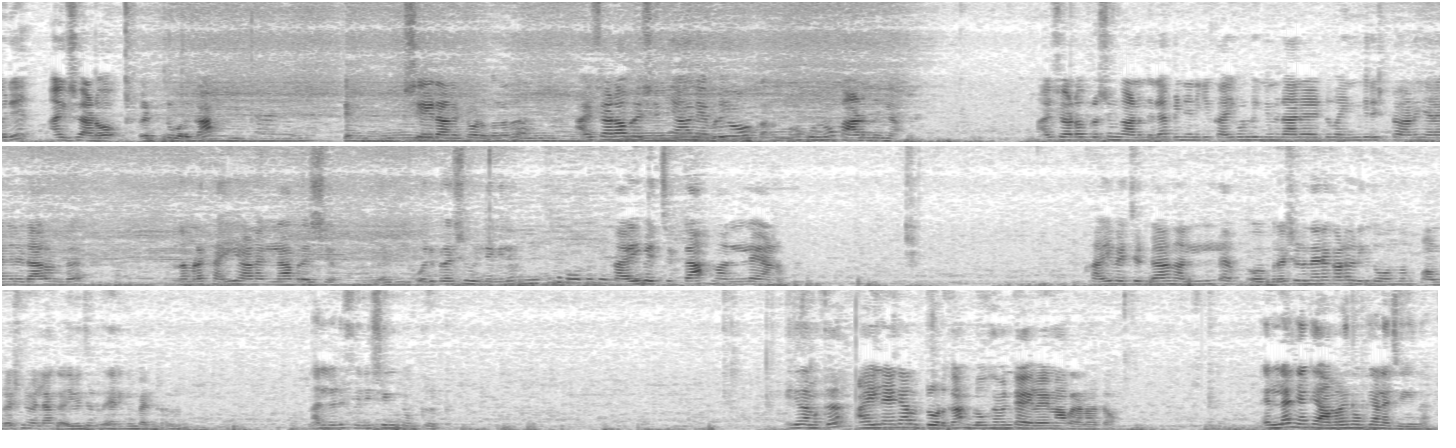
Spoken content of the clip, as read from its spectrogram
ഒരു ഐഷാഡോ ഇട്ട് കൊടുക്കാം. ഷെയ്ഡാണ് ഇട്ട് കൊടുക്കുന്നത്. ഐഷാഡോ ബ്രഷും ഞാൻ എവിടെയോ ഒന്നും കാണുന്നില്ല. ഐഷാഡോ ബ്രഷും കാണുന്നില്ല. പിന്നെ എനിക്ക് കൈ കൊണ്ട് ഇങ്ങനെ ഇടാനായിട്ട് ഭയങ്കര ഇഷ്ടമാണ്. ഞാൻ അങ്ങനെ ഇടാറുണ്ട്. നമ്മുടെ കൈയാണ് എല്ലാ ബ്രഷും. ഒരു ബ്രഷും ഇല്ലെങ്കിലും കൈ വെച്ചിട്ടാ നല്ലതാണ്. കൈ വെച്ചിട്ട് നല്ല ബ്രഷ് ഇടുന്നതിനേക്കാളും എനിക്ക് തോന്നുന്നു ഫൗണ്ടേഷനും എല്ലാം കൈ വെച്ചിടുന്നതായിരിക്കും ബെറ്റർ നല്ലൊരു ഫിനിഷിങ് ലുക്ക് കിട്ടും. ഇനി നമുക്ക് ഐലൈനർ ഇട്ട് കൊടുക്കാം. ബ്ലൂ ഹെവന്റെ ആണ് കേട്ടോ. എല്ലാം ഞാൻ ക്യാമറയിൽ നോക്കിയാണ് ചെയ്യുന്നത്?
